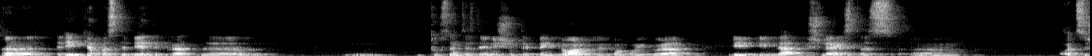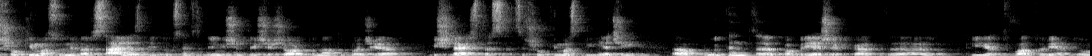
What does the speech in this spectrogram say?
Reikia pastebėti, kad 1915 pabaigoje išleistas atsišaukimas universalis bei 1916 metų pradžioje išleistas atsišaukimas piliečiai būtent pabrėžia, kad Lietuva turėtų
